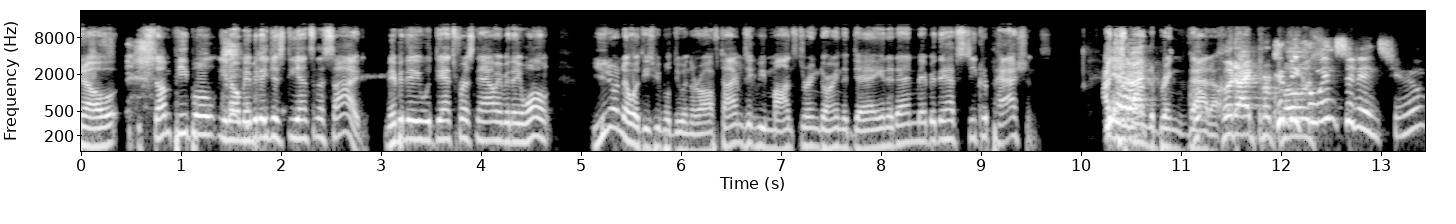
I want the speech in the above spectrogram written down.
know, some people, you know, maybe they just dance on the side. Maybe they would dance for us now, maybe they won't. You don't know what these people do in their off times. They could be monstering during the day and at end. Maybe they have secret passions. I just Yeah. wanted to bring that could, up. could i propose? Could be propose coincidence, you know.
